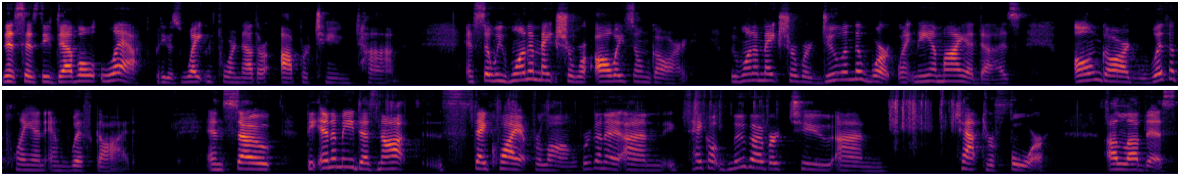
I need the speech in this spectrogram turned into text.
Then it says the devil left, but he was waiting for another opportune time. And so we want to make sure we're always on guard. We want to make sure we're doing the work like Nehemiah does on guard with a plan and with God. And so the enemy does not stay quiet for long. We're going to um, take move over to um, chapter four. I love this.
